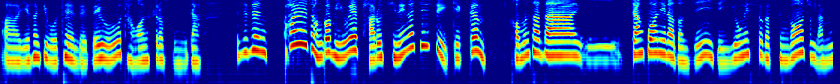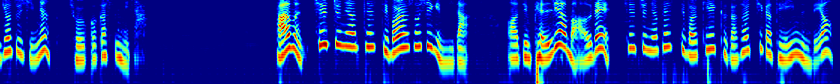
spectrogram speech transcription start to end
아, 예상치 못했는데 매우 당황스럽습니다. 어쨌든 화요일 점검 이후에 바로 진행하실 수 있게끔 검은사당 이 입장권이라든지 이제 이용 횟수 같은 거 좀 남겨두시면 좋을 것 같습니다. 다음은 7주년 페스티벌 소식입니다. 아, 지금 벨리아 마을에 7주년 페스티벌 케이크가 설치가 돼 있는데요.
